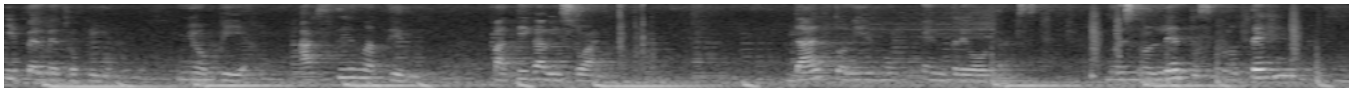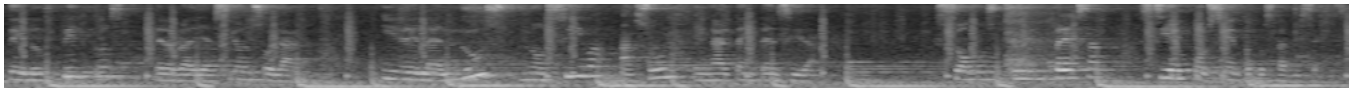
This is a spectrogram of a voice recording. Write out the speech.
hipermetropía, miopía, astigmatismo, fatiga visual, daltonismo, entre otras. Nuestros lentes protegen de los filtros de la radiación solar y de la luz nociva azul en alta intensidad. Somos una empresa 100% costarricense.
